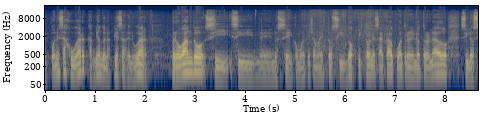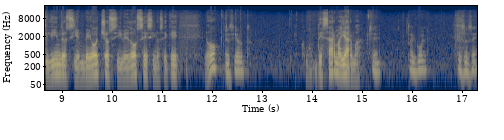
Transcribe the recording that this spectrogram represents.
te pones a jugar cambiando las piezas del lugar, probando si, si eh, no sé, ¿cómo es que llama esto? Si dos pistones acá, cuatro en el otro lado, si los cilindros, si en B8, si B12, si no sé qué, ¿no? Es cierto. Es como desarma y arma. Sí, tal cual. Es así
